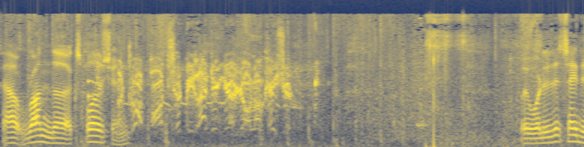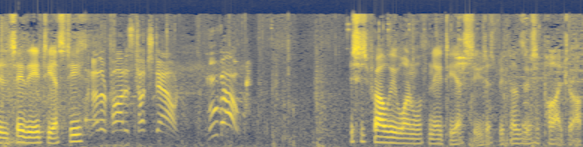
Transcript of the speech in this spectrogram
to outrun the explosion. drop pod should be landing near your location. Wait, what did it say? Did it say the ATST? Another pod has touched down. Move out. This is probably one with an ATST, just because there's a pod drop.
